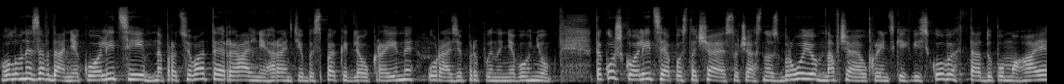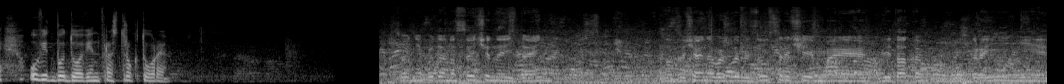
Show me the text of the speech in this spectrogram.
Головне завдання коаліції напрацювати реальні гарантії безпеки для України у разі припинення вогню. Також коаліція постачає сучасну зброю, навчає українських військових та допомагає у відбудові інфраструктури. Сьогодні буде насичений день. Надзвичайно важливі зустрічі. Ми вітатимемо в Україні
